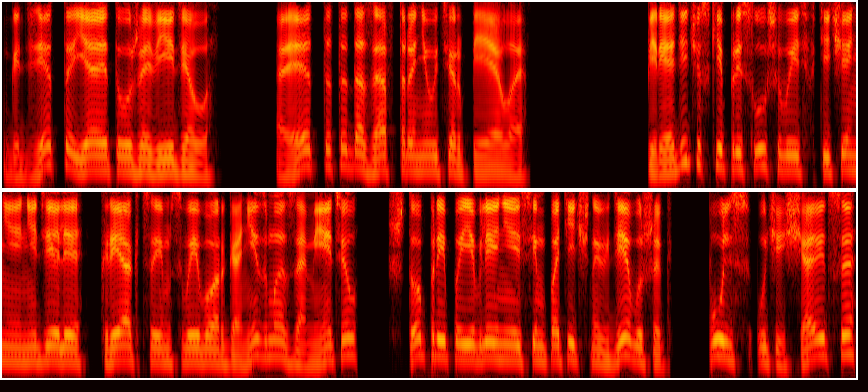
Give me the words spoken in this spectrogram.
Где-то я это уже видел, а это-то до завтра не утерпело. Периодически прислушиваясь в течение недели к реакциям своего организма, заметил, что при появлении симпатичных девушек пульс учащается,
